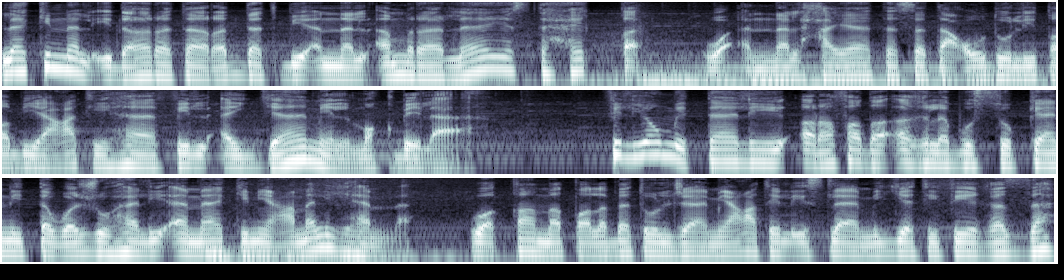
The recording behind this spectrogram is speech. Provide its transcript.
لكن الإدارة ردت بأن الأمر لا يستحق وأن الحياة ستعود لطبيعتها في الأيام المقبلة. في اليوم التالي رفض أغلب السكان التوجه لأماكن عملهم وقام طلبة الجامعة الإسلامية في غزة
